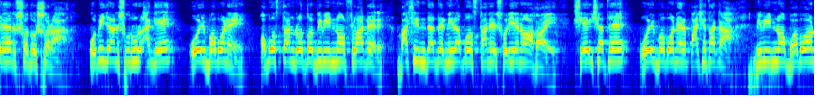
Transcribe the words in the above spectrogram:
এর সদস্যরা। অভিযান শুরুর আগে ওই ভবনে অবস্থানরত বিভিন্ন ফ্ল্যাটের বাসিন্দাদের নিরাপদ স্থানে সরিয়ে নেওয়া হয়। সেই সাথে ওই ভবনের পাশে থাকা বিভিন্ন ভবন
